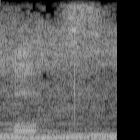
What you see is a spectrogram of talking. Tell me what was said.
spots.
